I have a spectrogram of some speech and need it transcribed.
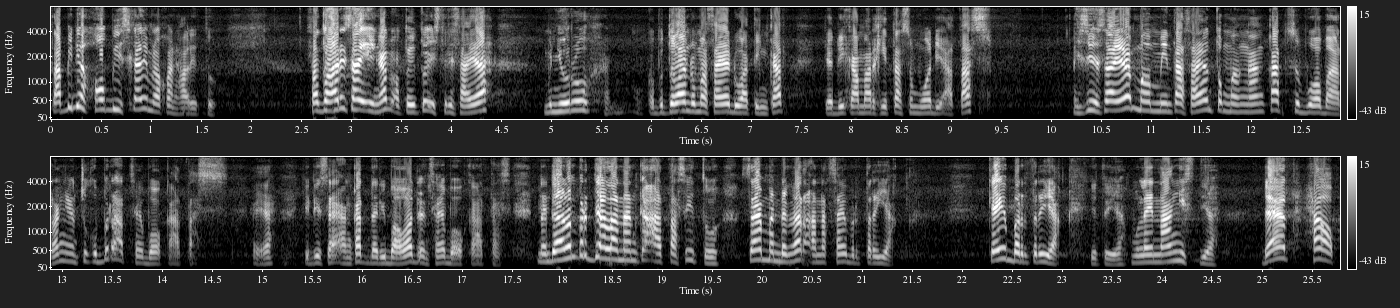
Tapi dia hobi sekali melakukan hal itu. Satu hari saya ingat waktu itu istri saya menyuruh, kebetulan rumah saya dua tingkat, jadi kamar kita semua di atas Istri saya meminta saya untuk mengangkat sebuah barang yang cukup berat saya bawa ke atas. Ya, jadi saya angkat dari bawah dan saya bawa ke atas. Nah dalam perjalanan ke atas itu saya mendengar anak saya berteriak, kayak berteriak gitu ya, mulai nangis dia. Dad help,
